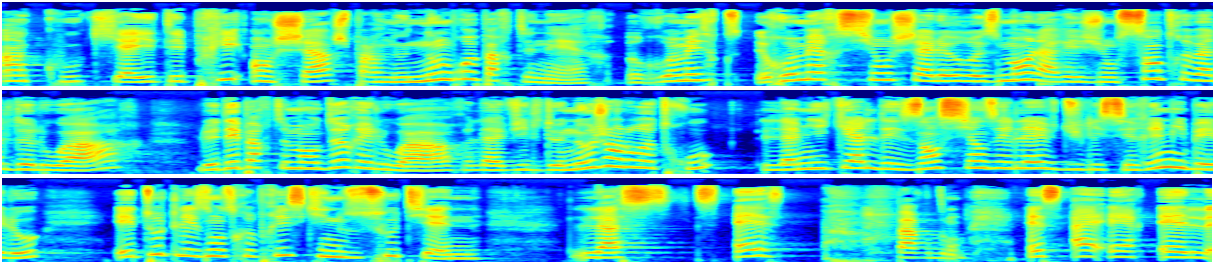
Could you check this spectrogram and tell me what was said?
un coût qui a été pris en charge par nos nombreux partenaires. Remer- remercions chaleureusement la région Centre-Val de Loire, le département d'Eure-et-Loire, la ville de Nogent-le-Rotrou, l'amicale des anciens élèves du lycée Rémi Bello et toutes les entreprises qui nous soutiennent. La S- S- pardon, SARL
